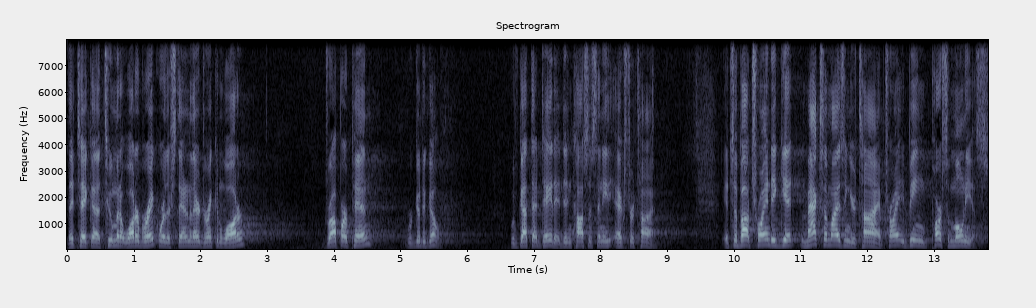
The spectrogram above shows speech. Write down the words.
They take a two minute water break where they're standing there drinking water, drop our pin, we're good to go. We've got that data. It didn't cost us any extra time. It's about trying to get maximizing your time, trying being parsimonious,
